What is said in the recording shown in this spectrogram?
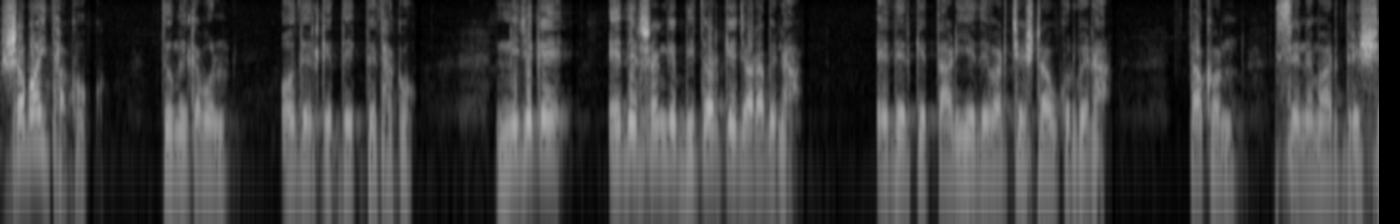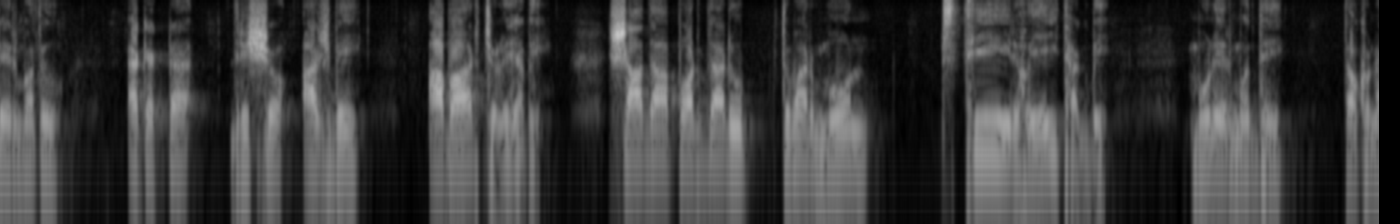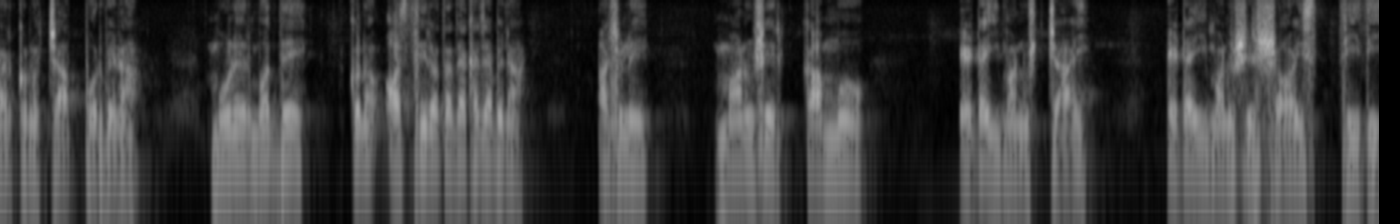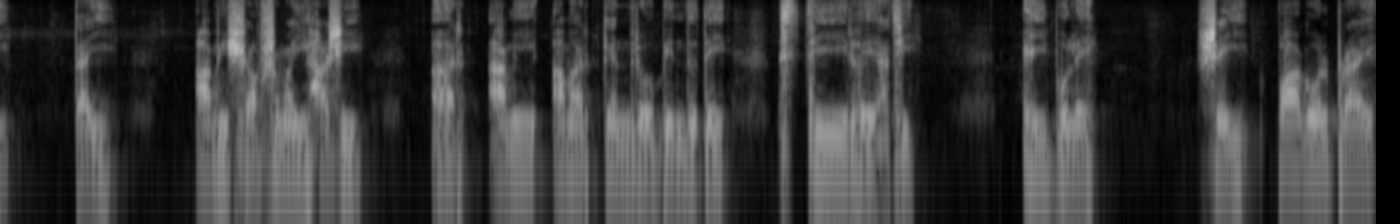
সবাই থাকুক। তুমি কেবল ওদেরকে দেখতে থাকো। নিজেকে এদের সঙ্গে বিতর্কে জড়াবে না। এদেরকে তাড়িয়ে দেওয়ার চেষ্টাও করবে না। তখন সিনেমার দৃশ্যের মতো এক একটা দৃশ্য আসবে, আবার চলে যাবে। সাদা পর্দারূপ তোমার মন স্থির হয়েই থাকবে। মনের মধ্যে তখন আর কোনো চাপ পড়বে না। মনের মধ্যে কোনো অস্থিরতা দেখা যাবে না। আসলে মানুষের কাম্য এটাই মানুষ চায়, এটাই মানুষের সস্থিতি তাই আমি সবসময় হাসি আর আমি আমার কেন্দ্র বিন্দুতে স্থির হয়ে আছি। এই বলে সেই পাগল প্রায়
